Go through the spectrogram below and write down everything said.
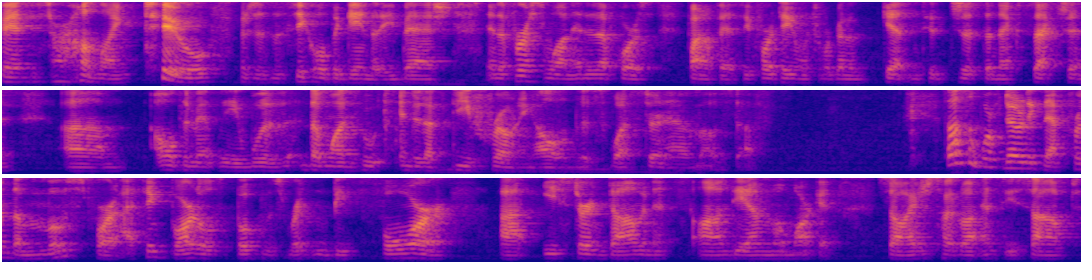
Phantasy Star Online 2, which is the sequel to the game that he bashed in the first one, and then, of course, Final Fantasy 14, which we're going to get into just the next section. Um, ultimately was the one who ended up dethroning all of this Western MMO stuff. It's also worth noting that for the most part, I think Bartle's book was written before uh, Eastern dominance on the MMO market. So I just talked about NCSoft,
